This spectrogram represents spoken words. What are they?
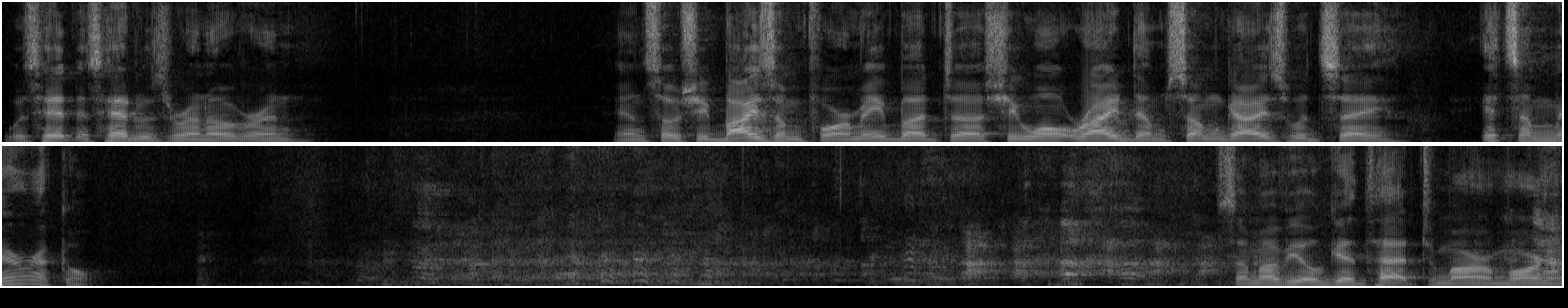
was hit and his head was run over. And, and so she buys them for me, but uh, she won't ride them. Some guys would say, It's a miracle. Some of you will get that tomorrow morning.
